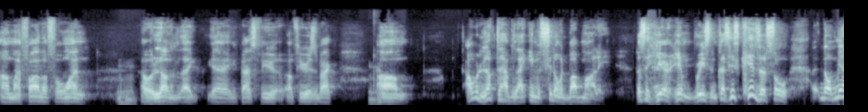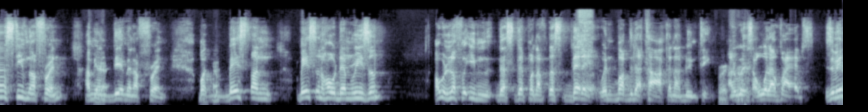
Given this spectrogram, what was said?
uh, my father for one. Mm-hmm. I would love like yeah, he passed a few a few years back. Um, I would love to have like even sit down with Bob Marley. Just to hear him reason because his kids are so no me and Steve not friend. I mean Yeah. and Damian a friend. But based on based on how them reason, I would love for even the step on that's dead end when Bob did that talk and I do him thing. For and sure. rest all our vibes. You see me?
